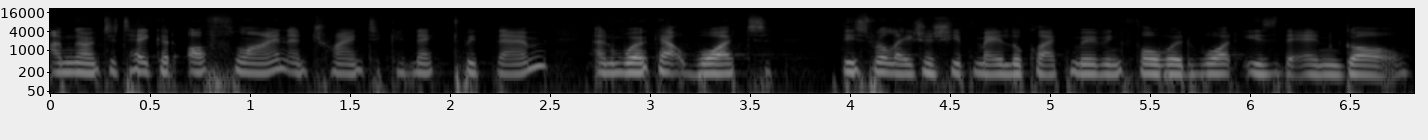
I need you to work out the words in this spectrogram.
I'm going to take it offline and trying to connect with them and work out what this relationship may look like moving forward. What is the end goal?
